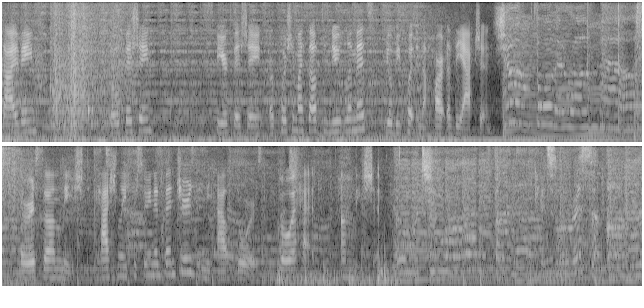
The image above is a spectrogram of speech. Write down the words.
diving, bow fishing, spear fishing, or pushing myself to new limits, you'll be put in the heart of the action. Shoot 'em before they run now. Larysa Unleashed, passionately pursuing adventures in the outdoors. Go ahead, unleash it. Larysa Unleashed.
